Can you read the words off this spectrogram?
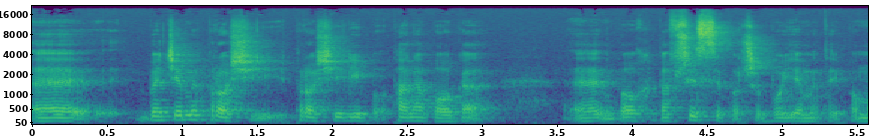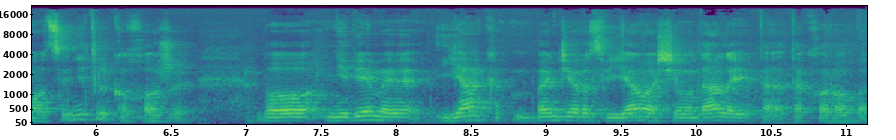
E, Będziemy prosi, prosili Pana Boga, e, bo chyba wszyscy potrzebujemy tej pomocy, nie tylko chorzy, bo nie wiemy, jak będzie rozwijała się dalej ta, ta choroba,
